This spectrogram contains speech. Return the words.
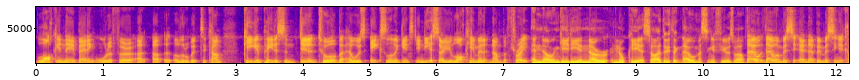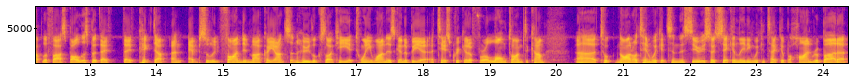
lock in their batting order for a, a, a, little bit to come. Keegan Petersen didn't tour, but he was excellent against India, so you lock him in at number three. And no Ngidi and no Nortje, so I do think they were missing a few as well. They were, they were missing, and they've been missing a couple of fast bowlers, but they've they've picked up an absolute find in Marco Jansen, who looks like he at 21 is going to be a, a Test cricketer for a long time to come. Uh, took nine or ten wickets in this series, so second leading wicket taker behind Rabada.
